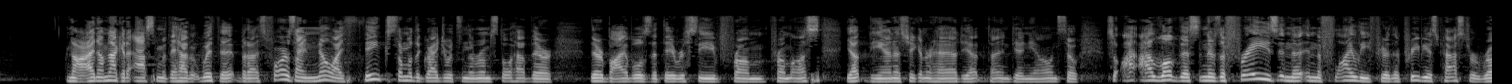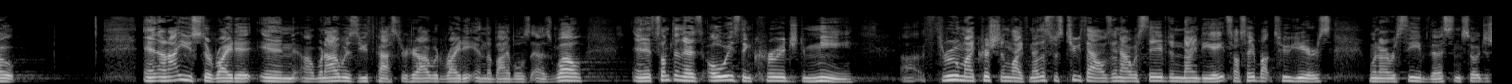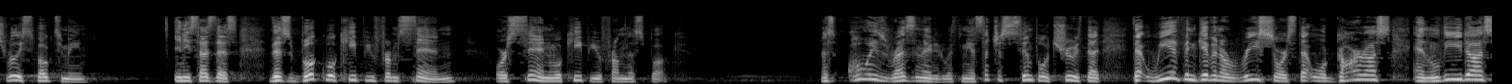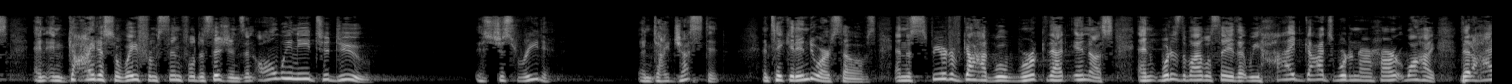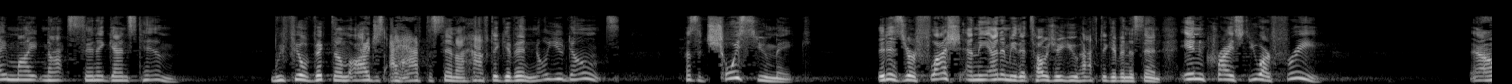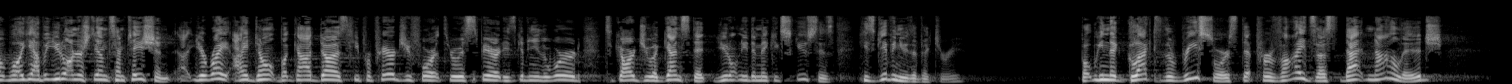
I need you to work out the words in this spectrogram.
Now, I'm not going to ask them if they have it with it, but as far as I know, I think some of the graduates in the room still have their, their Bibles that they received from, from us. Yep, Deanna's shaking her head. Yep, Danielle. And so, so I, I love this. And there's a phrase in the, in the flyleaf here the previous pastor wrote. And, and I used to write it in, uh, when I was youth pastor here, I would write it in the Bibles as well. And it's something that has always encouraged me uh, through my Christian life. Now, this was 2000. I was saved in 98, so I'll say about two years when I received this. And so it just really spoke to me. And he says this This book will keep you from sin, or sin will keep you from this book. That's always resonated with me. It's such a simple truth that, that we have been given a resource that will guard us and lead us and, and guide us away from sinful decisions. And all we need to do is just read it and digest it and take it into ourselves. And the Spirit of God will work that in us. And what does the Bible say? That we hide God's word in our heart. Why? That I might not sin against Him. We feel victim. Oh, I just, I have to sin. I have to give in. No, you don't. That's a choice you make. It is your flesh and the enemy that tells you you have to give in to sin. In Christ, you are free. Uh, well, yeah, but you don't understand temptation. Uh, you're right, I don't, but God does. He prepared you for it through His Spirit. He's given you the word to guard you against it. You don't need to make excuses. He's given you the victory. But we neglect the resource that provides us that knowledge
